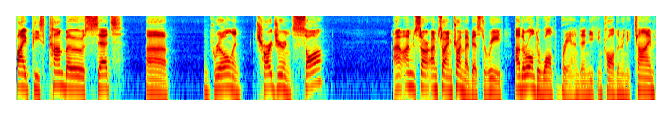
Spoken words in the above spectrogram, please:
five piece combo set, uh, grill and charger and saw. I, I'm sorry. I'm sorry. I'm trying my best to read. Uh, they're all DeWalt brand, and you can call them anytime.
